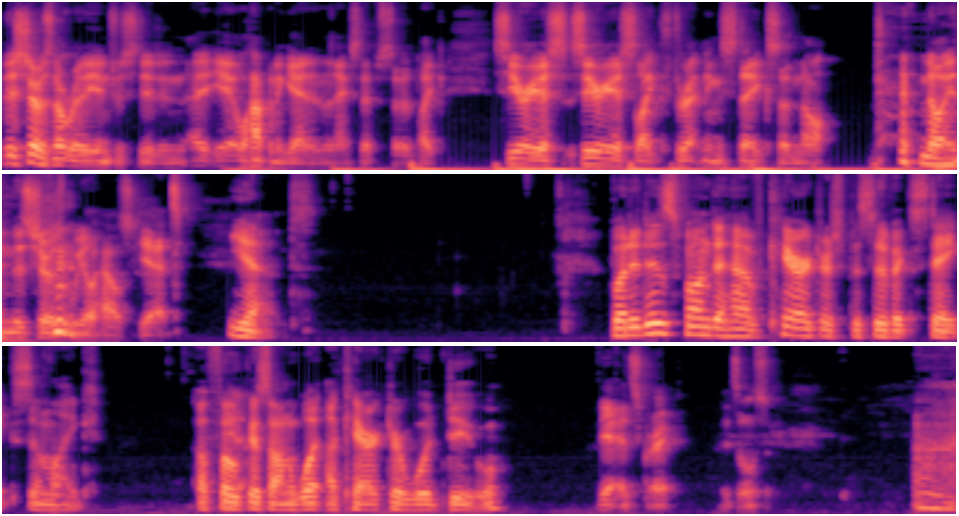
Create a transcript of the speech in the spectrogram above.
this show's not really interested in. uh, It will happen again in the next episode. Like serious serious like threatening stakes are not not in this show's wheelhouse yet. Yet. But it is fun to have character specific stakes and like a focus on what a character would do. Yeah, it's great. It's awesome. Uh,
